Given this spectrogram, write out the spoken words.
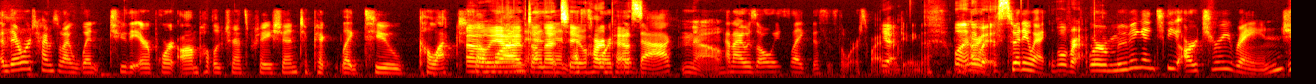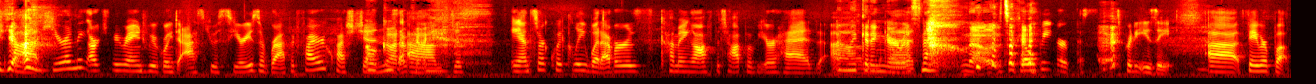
And there were times when I went to the airport on public transportation to pick, like, to collect Oh, someone. yeah, I've done and that too. Hard pass. back. No. And I was always like, "This is the worst. Why Yeah. am I doing this?" Well, All right. anyways, So anyway, we'll wrap. We're moving into the archery range. Yeah. Uh, here in the archery range, we're going to ask you a series of rapid fire questions. Oh, God, okay. Um, just answer quickly whatever's coming off the top of your head. I'm like um, getting nervous and now. no, it's okay. Don't be nervous. It's pretty easy. Uh, favorite book.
